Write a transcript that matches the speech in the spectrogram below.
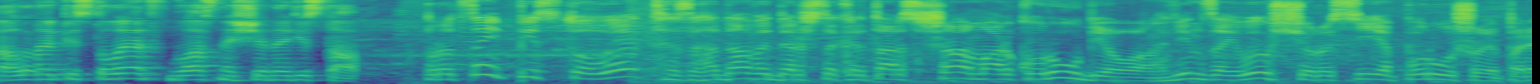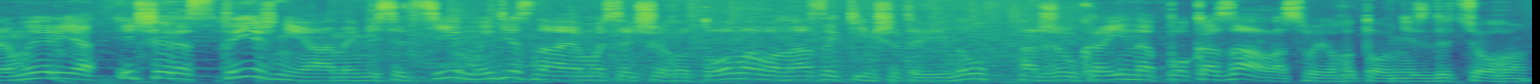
але пістолет власне ще не дістав. Про цей пістолет згадав і держсекретар США Марко Рубіо. Він заявив, що Росія порушує перемир'я, і через тижні, а не місяці, ми дізнаємося, чи готова вона закінчити війну, адже Україна показала свою готовність до цього.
